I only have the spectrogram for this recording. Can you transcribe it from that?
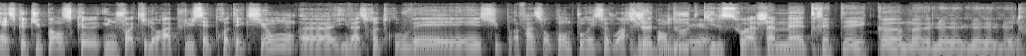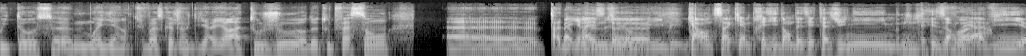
est-ce que tu penses qu'une fois qu'il aura plus cette protection, euh, il va se retrouver, enfin son compte pourrait se voir suspendu Je doute qu'il soit jamais traité comme le, le, le tweetos euh, moyen. Tu vois ce que je veux dire? Il y aura toujours, de toute façon, euh, pas bah, il reste mesure, 45e euh, président des États-Unis désormais à vie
